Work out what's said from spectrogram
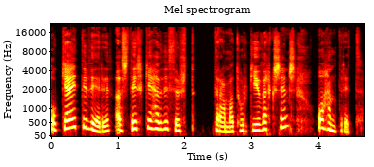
og gæti verið að styrkja hefði þurft dramatúrgíuverksins og handrit.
